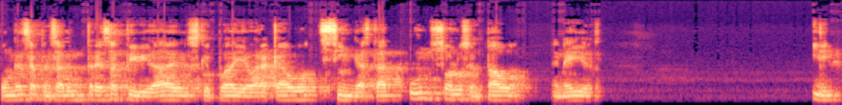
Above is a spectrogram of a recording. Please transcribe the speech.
pónganse a pensar en tres actividades que pueda llevar a cabo sin gastar un solo centavo en ellas. Y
